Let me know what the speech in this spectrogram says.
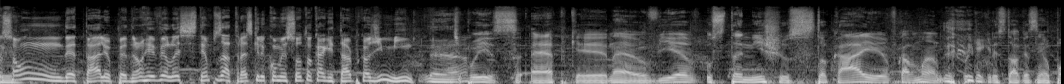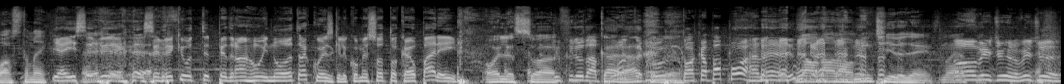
É, só um detalhe, o Pedrão revelou esses tempos atrás que ele começou a tocar guitarra por causa de mim. É. Tipo isso, é, porque, né, eu via os tanichos tocar e eu ficava, mano, por que, que eles tocam assim? Eu posso também. E aí você vê, você vê que o Pedrão arruinou outra coisa, que ele começou a tocar eu parei. Olha só. E o filho da Caraca, puta velho. toca pra porra, né? Não, não, não, mentira, gente. Não é Oh, assim. mentira, mentira.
